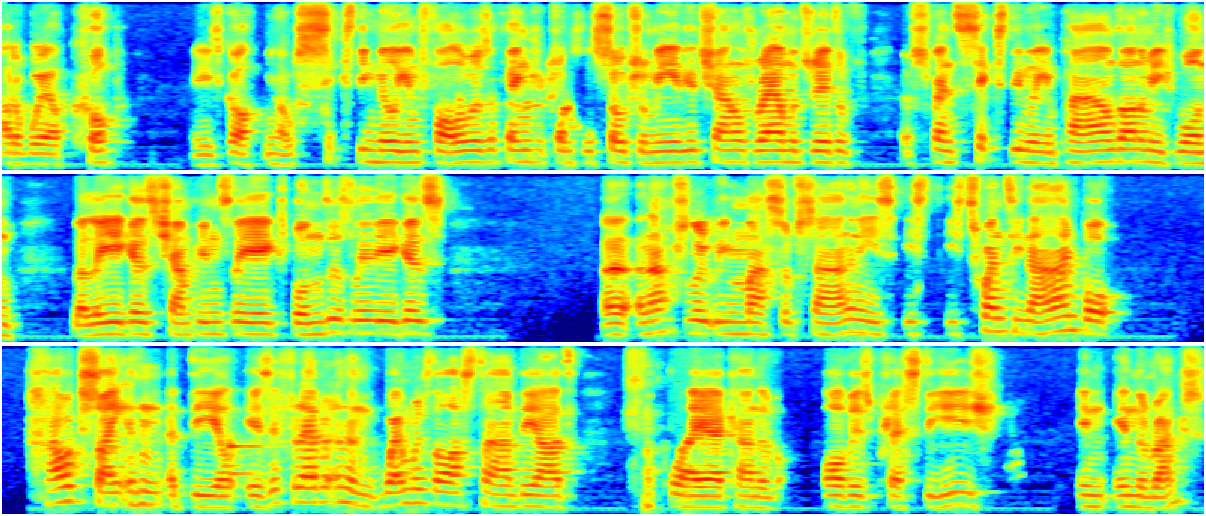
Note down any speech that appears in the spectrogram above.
at a World Cup. He's got, you know, 60 million followers, I think, across the social media channels. Real Madrid have, have spent 60 million pounds on him. He's won La Ligas, Champions Leagues, Bundesligas. Uh, an absolutely massive signing. He's, he's he's 29, but how exciting a deal is it for Everton? And when was the last time they had a player kind of of his prestige in, in the ranks?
